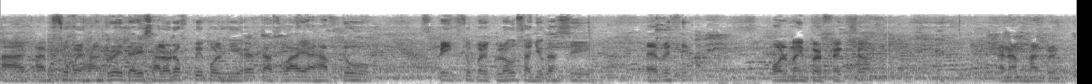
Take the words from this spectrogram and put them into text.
And I'm super hungry. There is a lot of people here. That's why I have to speak super close, and you can see everything, all my imperfections, and I'm hungry.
